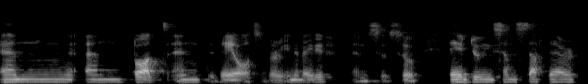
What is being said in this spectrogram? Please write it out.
um, um, bot, and they are also very innovative. And so, so they're doing some stuff there.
